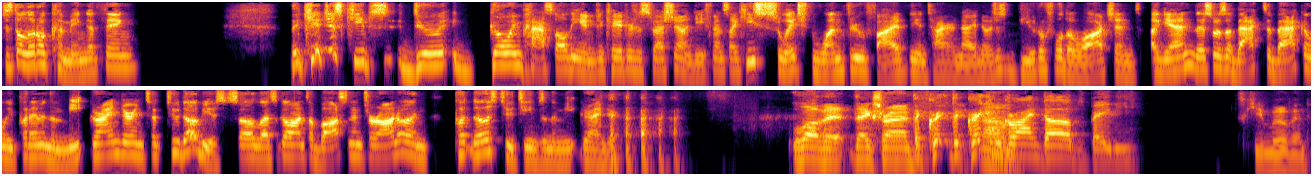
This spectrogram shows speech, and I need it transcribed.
just a little Kuminga thing. The kid just keeps doing going past all the indicators, especially on defense. Like he switched one through five the entire night, and it was just beautiful to watch. And again, this was a back to back, and we put him in the meat grinder and took two W's. So let's go on to Boston and Toronto and put those two teams in the meat grinder. Love it. Thanks, Ryan. The grit the grit and Um, grind dubs, baby. Let's keep moving.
